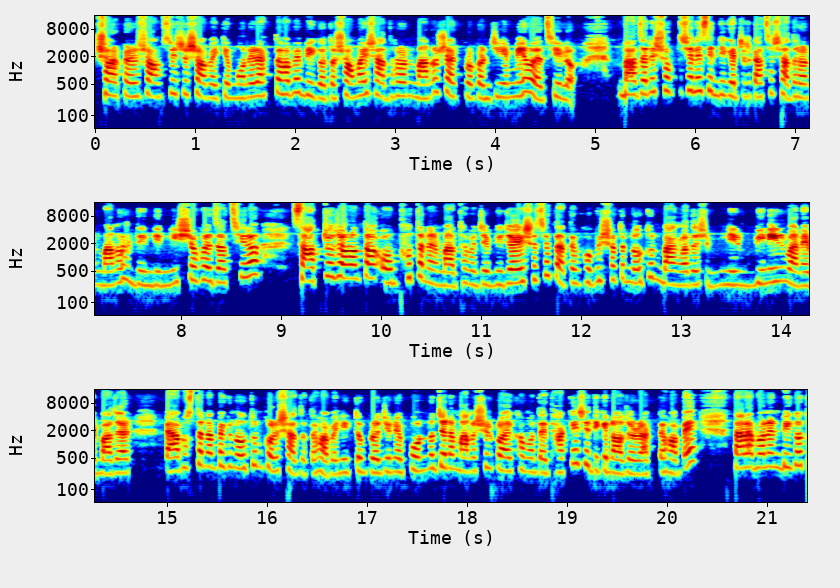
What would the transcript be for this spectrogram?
সরকারের সংশ্লিষ্ট সবাইকে মনে রাখতে হবে, বিগত সময় সাধারণ মানুষ এক প্রকার জিএমএ হয়েছিল। বাজারে শক্তিশালী সিন্ডিকেটের কাছে সাধারণ মানুষ দিন দিন নিঃস্ব হয়ে যাচ্ছিল। ছাত্র জনতা অভ্যুত্থানের মাধ্যমে যে বিজয় এসেছে, তাতে ভবিষ্যতে নতুন বাংলাদেশ নির- বিনির্মাণে বাজার ব্যবস্থাপনাকে নতুন করে সাজাতে হবে। নিত্য প্রয়োজনীয় পণ্য যেন মানুষের ক্রয় ক্ষমতায় থাকে, সেদিকে নজর রাখতে হবে। তারা বলেন, বিগত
